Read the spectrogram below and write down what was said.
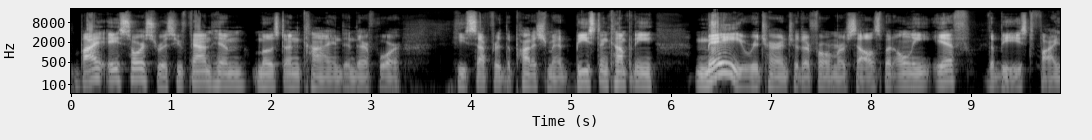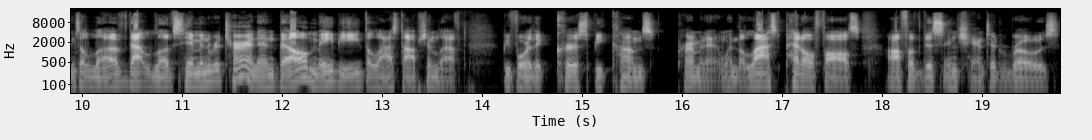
by a sorceress who found him most unkind, and therefore he suffered the punishment. Beast and company may return to their former selves, but only if the beast finds a love that loves him in return, and Belle may be the last option left before the curse becomes permanent when the last petal falls off of this enchanted rose.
